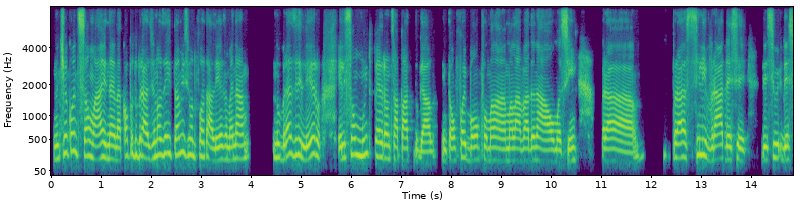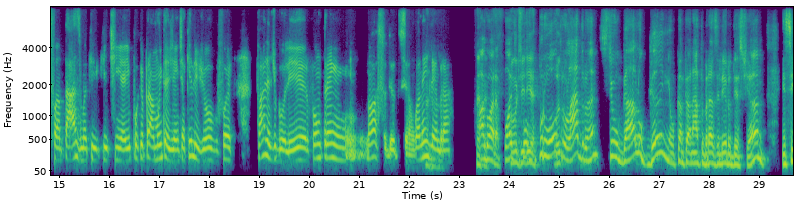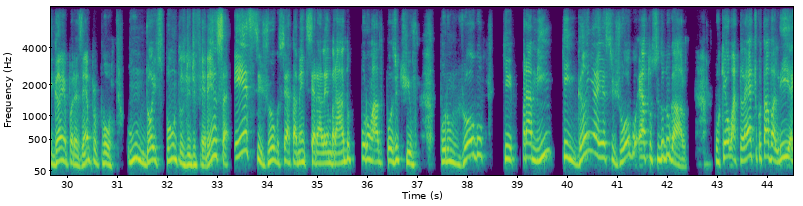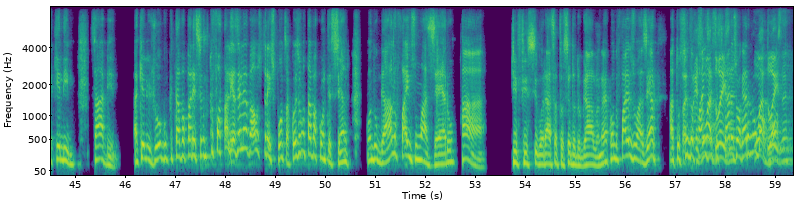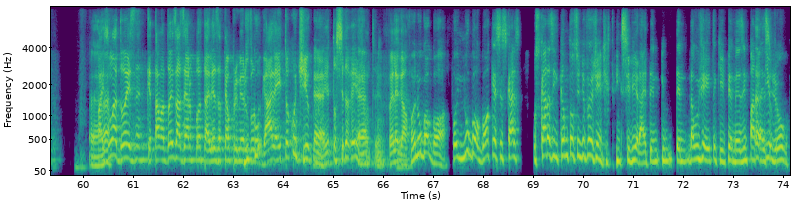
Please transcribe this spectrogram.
não tinha condição mais, né? Na Copa do Brasil nós deitamos em cima do Fortaleza, mas na, no brasileiro eles são muito pedrão de sapato do Galo. Então foi bom, foi uma, uma lavada na alma, assim, para para se livrar desse, desse, desse fantasma que, que tinha aí, porque para muita gente aquele jogo foi falha de goleiro, foi um trem. Nossa, Deus do céu, não vou nem lembrar. Agora, pode, diria, por, por outro lado, né, se o Galo ganha o Campeonato Brasileiro deste ano, e se ganha, por exemplo, por um, dois pontos de diferença, esse jogo certamente será lembrado por um lado positivo, por um jogo que, para mim, quem ganha esse jogo é a torcida do Galo. Porque o Atlético estava ali, aquele, sabe, aquele jogo que estava parecendo que o Fortaleza ia levar os três pontos. A coisa não estava acontecendo. Quando o Galo faz 1 a 0 ah, difícil segurar essa torcida do Galo, né? Quando faz 1 a 0 a torcida faz, faz um a esses dois, caras né? jogaram no 1 a 2 né? É. Faz 1 a 2 né? Porque tava 2 a 0 Fortaleza até o primeiro Desculpa. gol do Galo, aí tô contigo. É. Aí a torcida veio é. junto. Foi legal. Foi no gogó. Foi no gogó que esses caras os caras em campo estão sentindo, foi, gente, tem que se virar e tem que, tem que dar um jeito aqui, pelo menos empatar é, esse jogo.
